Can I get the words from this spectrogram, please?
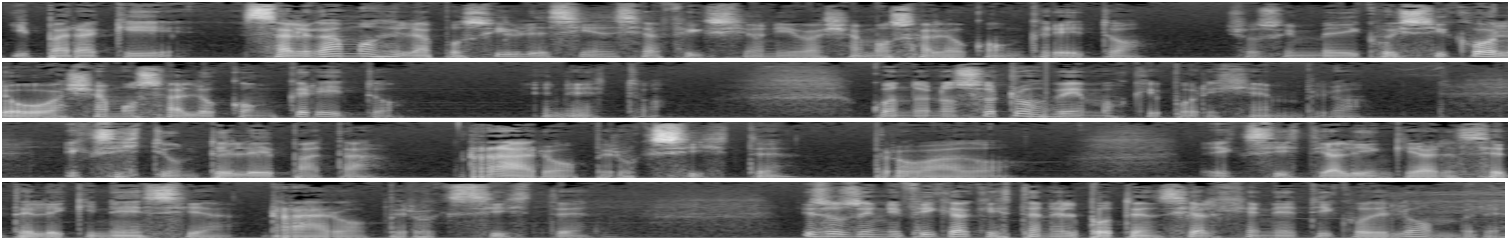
Y para que salgamos de la posible ciencia ficción y vayamos a lo concreto, yo soy médico y psicólogo, vayamos a lo concreto en esto. Cuando nosotros vemos que, por ejemplo, existe un telépata, raro, pero existe, probado, existe alguien que hace telequinesia, raro, pero existe, eso significa que está en el potencial genético del hombre.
